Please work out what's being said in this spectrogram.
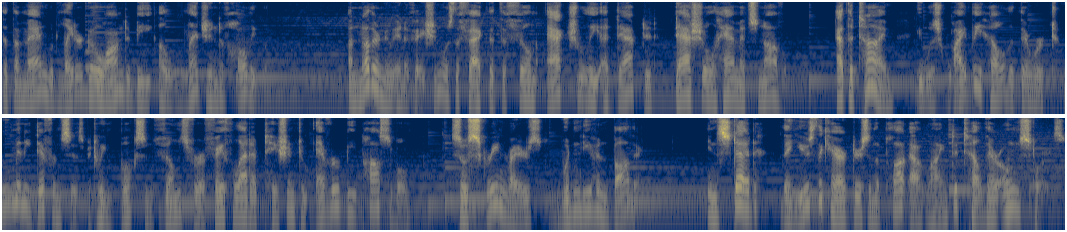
that the man would later go on to be a legend of Hollywood. Another new innovation was the fact that the film actually adapted Dashiell Hammett's novel. At the time, it was widely held that there were too many differences between books and films for a faithful adaptation to ever be possible, so screenwriters wouldn't even bother. Instead, they used the characters in the plot outline to tell their own stories,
